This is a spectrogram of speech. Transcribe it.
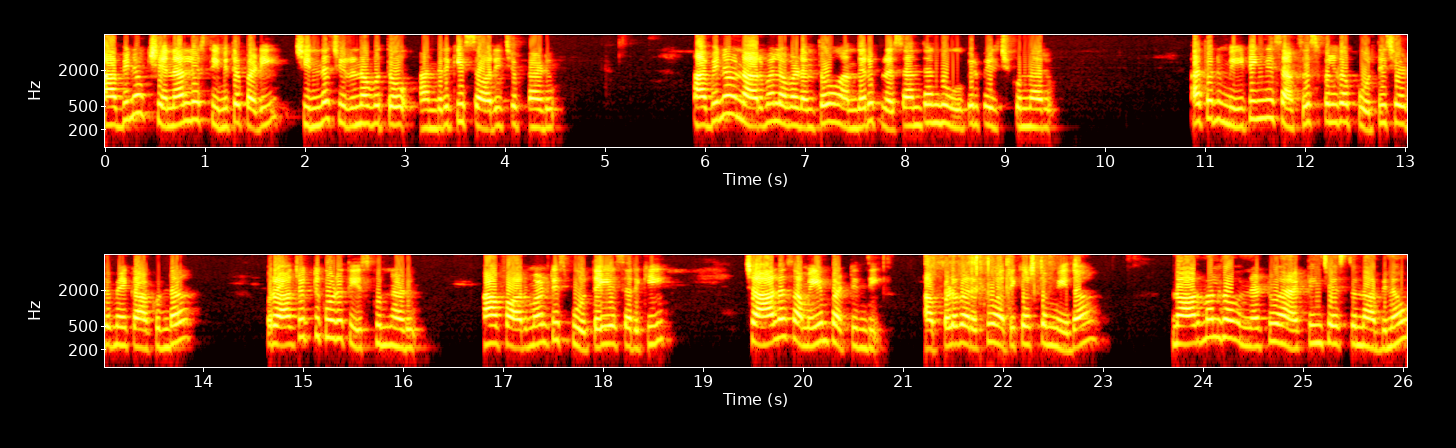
అభినవ్ క్షణాల్లో స్థిమితపడి చిన్న చిరునవ్వుతో అందరికీ సారీ చెప్పాడు. అభినవ్ నార్మల్ అవ్వడంతో అందరూ ప్రశాంతంగా ఊపిరి పీల్చుకున్నారు. అతను మీటింగ్ని సక్సెస్ఫుల్గా పూర్తి చేయడమే కాకుండా ప్రాజెక్ట్ కూడా తీసుకున్నాడు. ఆ ఫార్మాలిటీస్ పూర్తయ్యేసరికి చాలా సమయం పట్టింది. అప్పటి వరకు అతి కష్టం మీద నార్మల్గా ఉన్నట్టు యాక్టింగ్ చేస్తున్న అభినవ్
